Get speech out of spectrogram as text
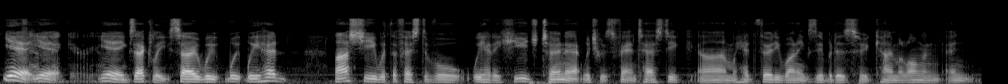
yeah, South yeah, Bank area. yeah, exactly. So we, we, we had last year with the festival, we had a huge turnout, which was fantastic. Um, we had 31 exhibitors who came along and, and,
